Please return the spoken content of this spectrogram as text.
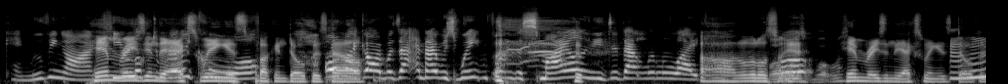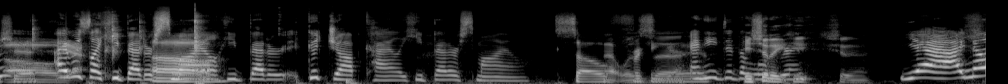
Okay, moving on. Him He raising the really X-wing cool. is fucking dope as Oh hell. Oh my god, was that? And I was waiting for him to smile, and he did that little like. Oh, the little What what was him raising the X-wing is dope as Mhm. shit. Oh, I yeah. was like, he better Oh. smile. He better. Good job, Kylie. He better smile. So That was, freaking uh, good. And he did the he little should have. grin. He should have. Yeah, I know,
